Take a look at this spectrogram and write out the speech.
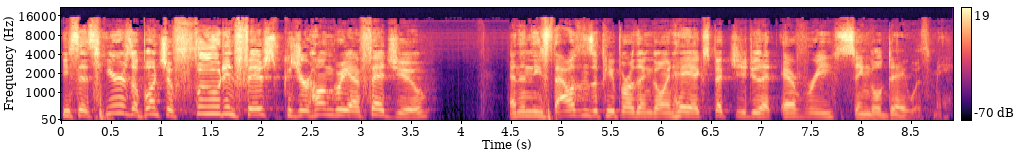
He says, here's a bunch of food and fish because you're hungry, I fed you. And then these thousands of people are then going, Hey, I expect you to do that every single day with me.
